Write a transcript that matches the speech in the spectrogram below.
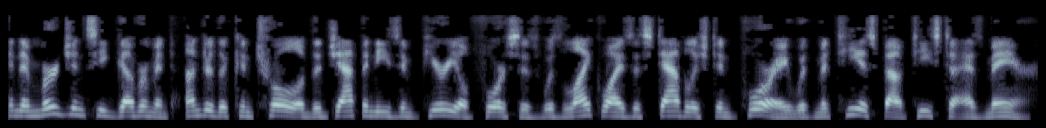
An emergency government, under the control of the Japanese imperial forces was likewise established in Pore with Matias Bautista as mayor.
